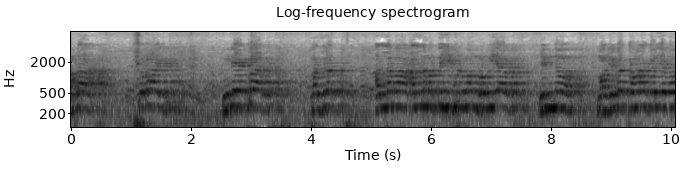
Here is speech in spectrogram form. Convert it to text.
আমরা সবাই মিলে একবার হজরত আল্লামা আল্লামা তৈবুর রহমান রবিয়ার জন্য মাগরিবাত কামনা করি এবং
